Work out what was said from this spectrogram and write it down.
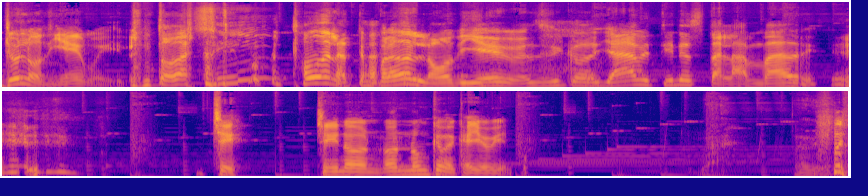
Yo lo odié, güey. Toda, Sí, toda la temporada lo odié, güey. Así como ya me tiene hasta la madre. Sí, sí, no, no, nunca me cayó bien. a ver.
